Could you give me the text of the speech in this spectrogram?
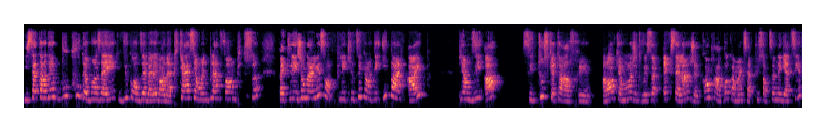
Il s'attendait beaucoup de mosaïques, vu qu'on disait, ben là, il va une application, une plateforme, puis tout ça. Fait que les journalistes puis les critiques ont été hyper hype, puis on dit, ah, c'est tout ce que tu as à offrir. Alors que moi, j'ai trouvé ça excellent. Je comprends pas comment que ça a pu sortir négatif.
